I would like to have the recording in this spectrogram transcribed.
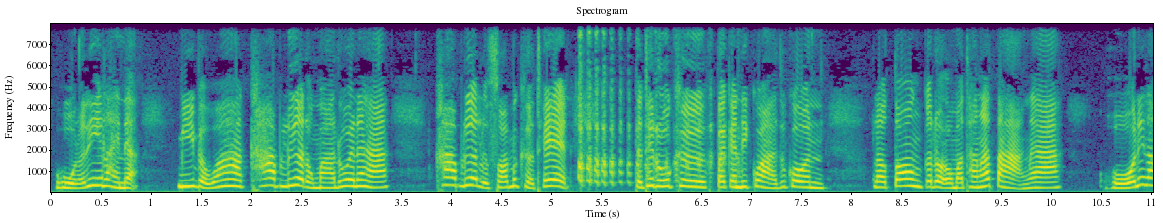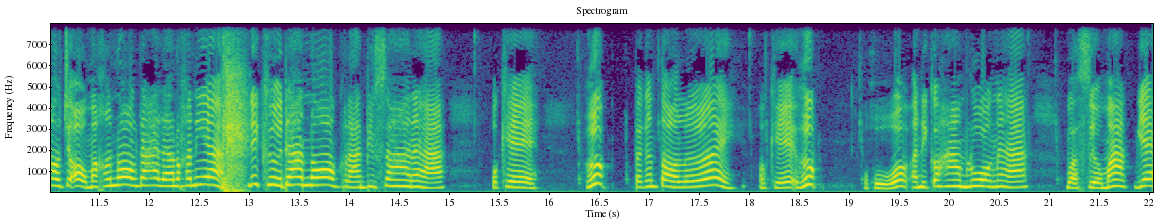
โอ้โหแล้วนี่อะไรเนี่ย มีแบบว่าคาบเลือดออกมาด้วยนะคะ คราบเลือดหรือซอสมะเขือเทศ แต่ที่รู้คือไปกันดีกว่าทุกคน เราต้องกระโดดออกมาทางหน้าต่างนะคะโหนี่เราจะออกมาข้างนอกได้แล้วนะคะเนี่ย นี่คือด้านนอกร้านพิซซ่านะคะ โอเคฮึบไปกันต่อเลย โอเคฮึบโอ้โห อันนี้ก็ห้ามล่วงนะคะหวาดเสียวมากเย่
